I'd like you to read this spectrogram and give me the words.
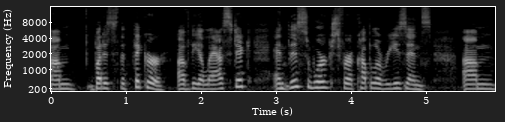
um, but it's the thicker of the elastic. And this works for a couple of reasons. Um,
